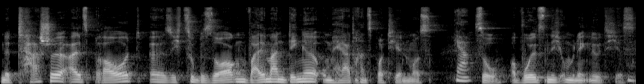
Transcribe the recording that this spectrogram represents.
eine Tasche als Braut äh, sich zu besorgen, weil man Dinge umher transportieren muss. Ja. Mhm. So, obwohl es nicht unbedingt nötig ist.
